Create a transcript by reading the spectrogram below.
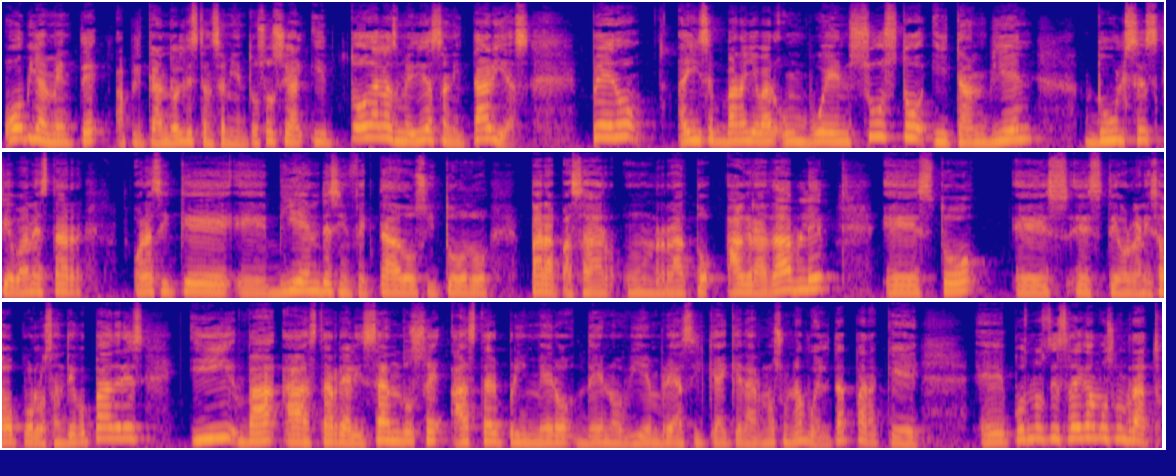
obviamente aplicando el distanciamiento social y todas las medidas sanitarias, pero ahí se van a llevar un buen susto y también dulces que van a estar ahora sí que eh, bien desinfectados y todo para pasar un rato agradable. Esto es este, organizado por los San Diego Padres y va a estar realizándose hasta el primero de noviembre, así que hay que darnos una vuelta para que eh, pues nos distraigamos un rato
